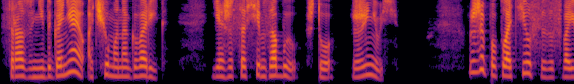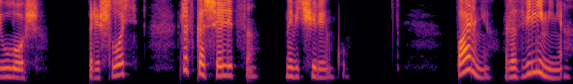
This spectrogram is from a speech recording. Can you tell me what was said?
Сразу не догоняю, о чем она говорит. Я же совсем забыл, что женюсь. Уже поплатился за свою ложь. Пришлось раскошелиться на вечеринку. Парни развели меня.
